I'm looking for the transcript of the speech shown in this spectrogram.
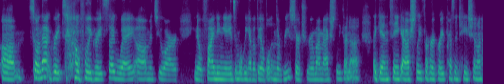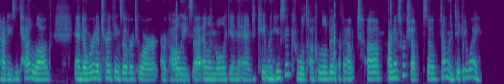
Um, so in that great, hopefully great segue um, into our, you know, finding aids and what we have available in the research room, I'm actually gonna, again, thank Ashley for her great presentation on how to use the catalog. And uh, we're gonna turn things over to our, our colleagues, uh, Ellen Mulligan and Caitlin Husick, who will talk a little bit about uh, our next workshop. So Ellen, take it away.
